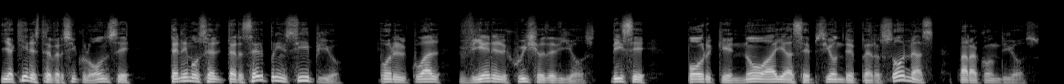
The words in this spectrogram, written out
Y aquí en este versículo 11 tenemos el tercer principio por el cual viene el juicio de Dios. Dice, porque no hay acepción de personas para con Dios.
